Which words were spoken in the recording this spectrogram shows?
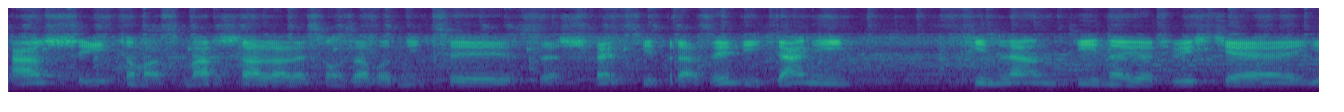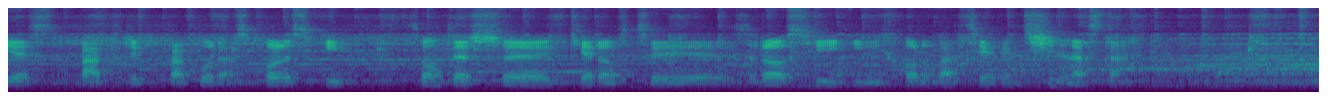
Asch i Thomas Marschall, ale są zawodnicy ze Szwecji, Brazylii, Danii, Finlandii, no i oczywiście jest Patryk Pakura z Polski. Są też e, kierowcy z Rosji i Chorwacji, więc silna stawka.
